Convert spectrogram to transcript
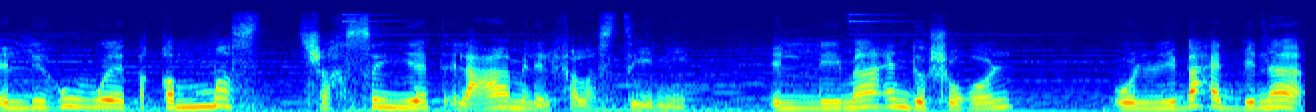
اللي هو تقمصت شخصية العامل الفلسطيني اللي ما عنده شغل واللي بعد بناء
